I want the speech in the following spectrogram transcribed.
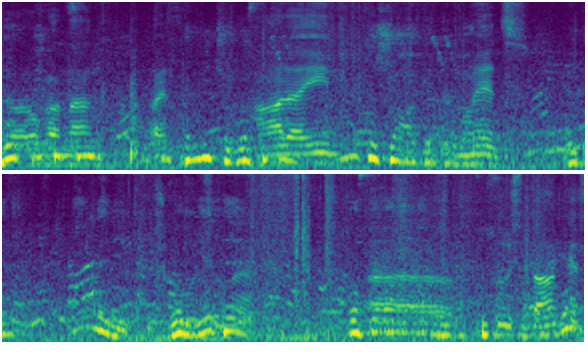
կարողանանք այն հանրային մեծ որ եթե ցույց տանք այս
